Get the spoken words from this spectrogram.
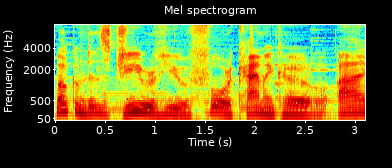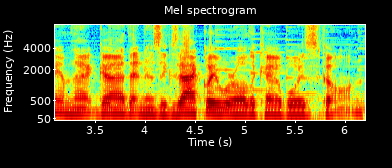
Welcome to this G review for Kamiko. I am that guy that knows exactly where all the cowboys gone.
